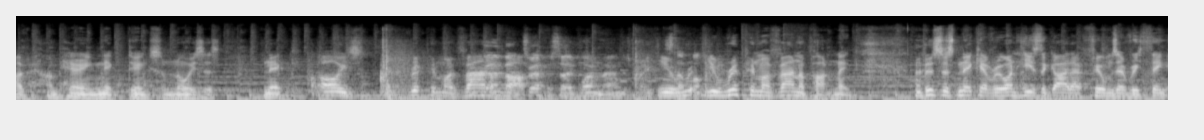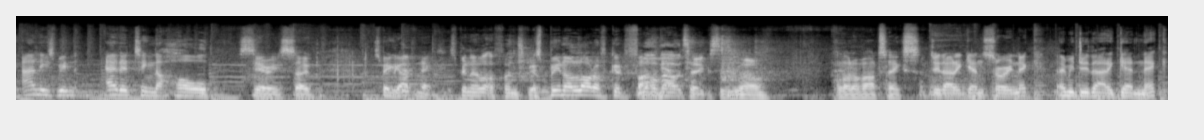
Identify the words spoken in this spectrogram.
I'm I'm hearing Nick doing some noises. Nick, oh, he's ripping my van Going apart. back to episode one, man. Just breaking You stuff ri- off. you're ripping my van apart, Nick. this is Nick, everyone. He's the guy that films everything, and he's been editing the whole series. So, big up, Nick. It's been a lot of fun together. It's been a lot of good fun. a fun. lot of yeah. outtakes as well. A lot of outtakes. Do that again, sorry, Nick. Let me do that again, Nick.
